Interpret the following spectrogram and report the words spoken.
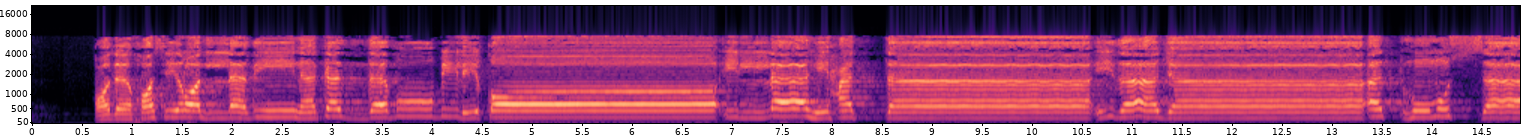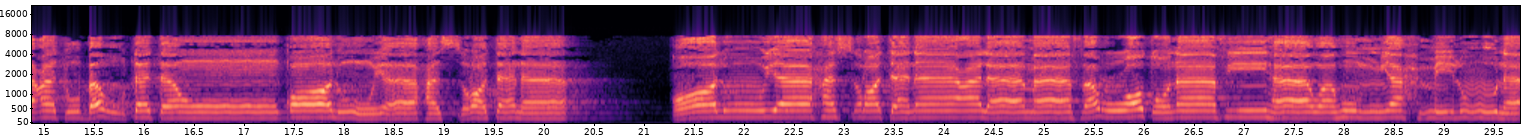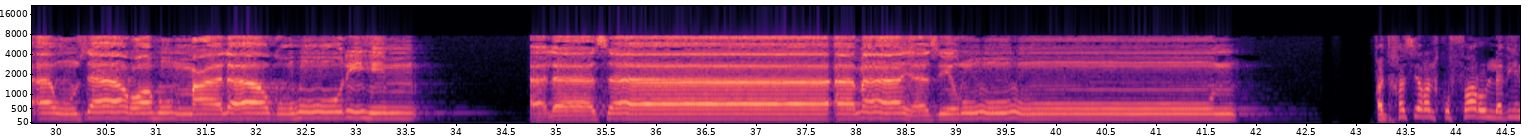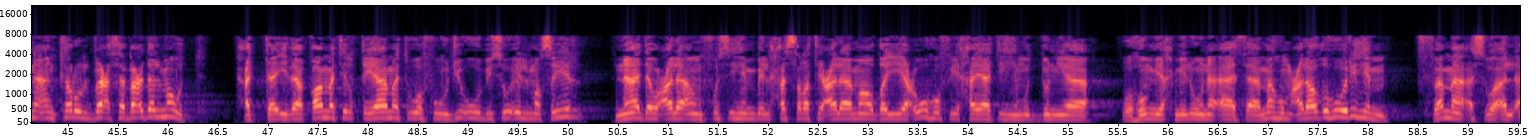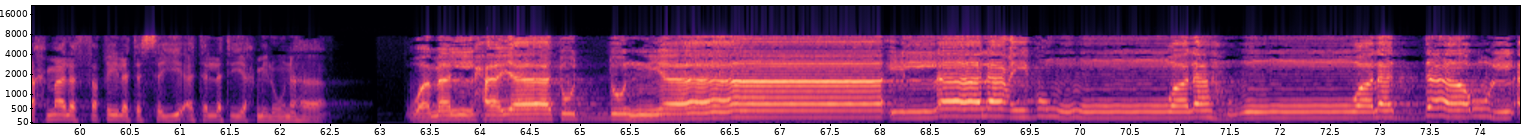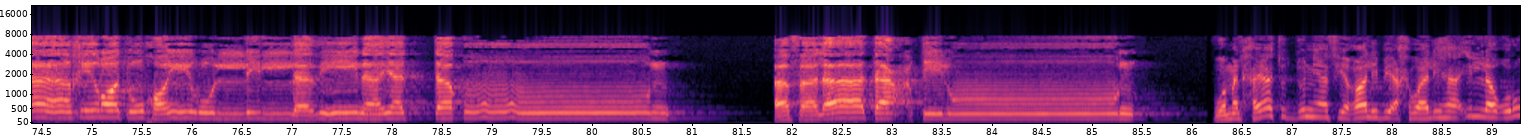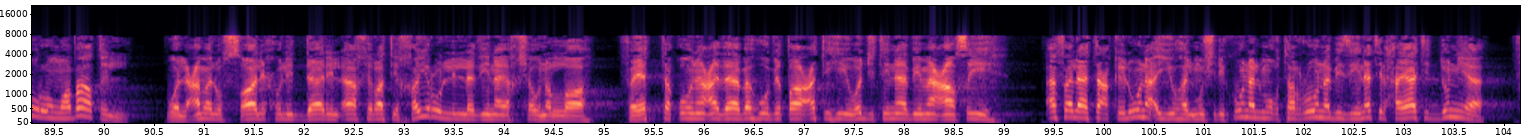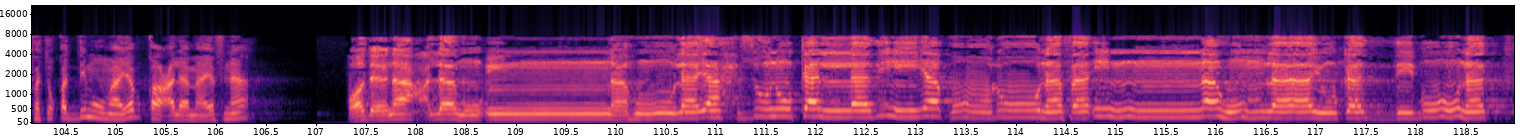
قد خسر الذين كذبوا بلقاء الله حتى إذا جاءتهم الساعة بغتة قالوا يا حسرتنا قالوا يا حسرتنا على ما فرطنا فيها وهم يحملون أوزارهم على ظهورهم. ألا ساء يزرون قد خسر الكفار الذين أنكروا البعث بعد الموت حتى إذا قامت القيامة وفوجئوا بسوء المصير نادوا على أنفسهم بالحسرة على ما ضيعوه في حياتهم الدنيا وهم يحملون آثامهم على ظهورهم فما أسوأ الأحمال الثقيلة السيئة التي يحملونها. وما الحياة الدنيا الا لعب ولهو وللدار الاخره خير للذين يتقون افلا تعقلون وما الحياة الدنيا في غالب احوالها الا غرور وباطل. والعمل الصالح للدار الاخره خير للذين يخشون الله. فيتقون عذابه بطاعته واجتناب معاصيه. أفلا تعقلون أيها المشركون المغترون بزينة الحياة الدنيا فتقدموا ما يبقى على ما يفنى؟ قد نعلم إنه ليحزنك الذي يقولون فإنهم لا يكذبونك.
